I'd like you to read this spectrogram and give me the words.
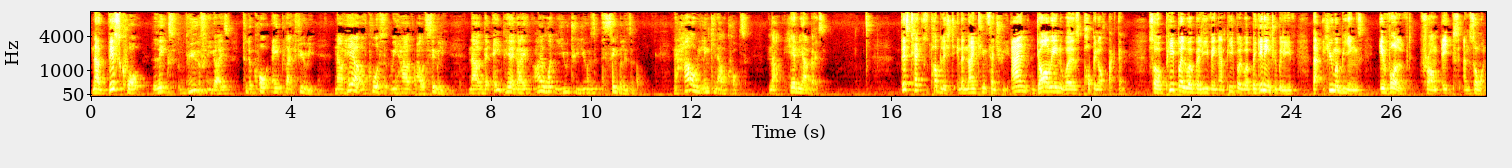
Now this quote links beautifully, guys, to the quote ape like fury. Now here, of course, we have our simile. Now the ape here, guys, I want you to use symbolism. Now how are we linking our quotes? Now, hear me out, guys. This text was published in the 19th century and Darwin was popping off back then. So people were believing and people were beginning to believe that human beings evolved from apes and so on.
